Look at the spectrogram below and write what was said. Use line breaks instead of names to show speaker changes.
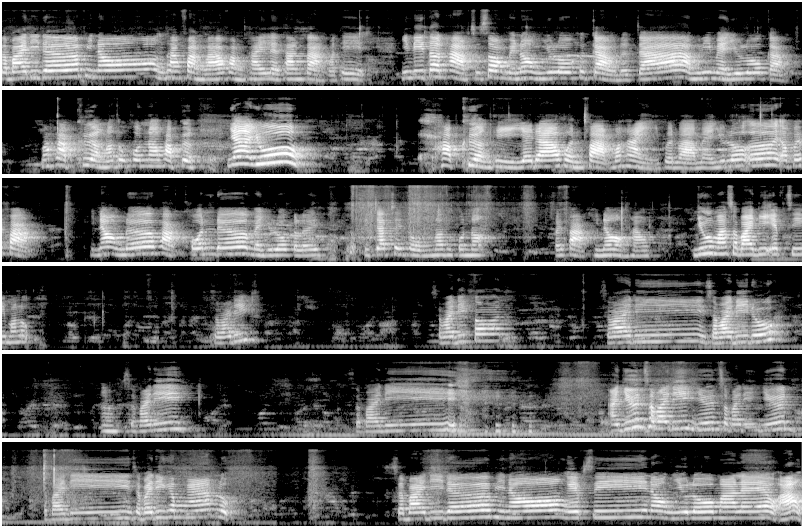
สบายดีเด้อพี่น้องทางฝั่งลาวฝั่งไทยและทางต่างประเทศ ยินดีต้อนรับสู่ซองแม่น้องยูโรคือเก่าเด้อจ้ามื้อนี้แม่ยูโรกับมาพับเครื่องเนาะทุกคนเนาะพับเครื่องย่าอยู่พับเครื่องที่ยายดาวเพิ่นฝากมาให้เพิ่นว่าแม่ยูโรเอ้ยเอาไปฝากพี่น้องเด้อฝากคนเด้อแม่ยูโรก็เลยสิจัดใส่ถุงเนาะทุกคนเนาะไปฝากพี่น้องเฮายูมาสบายดี FC มาลูกสบายดีสบายดีก่อน บายดีสบายดีดูอืมสบายดี สบายดีอะยืนสบายดียืนสบายดียืน สบายดี สบายดีงามๆลูกสบายดีเด้อพี่น้องเอฟซีน้องยูโรมาแล้วเอ้า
